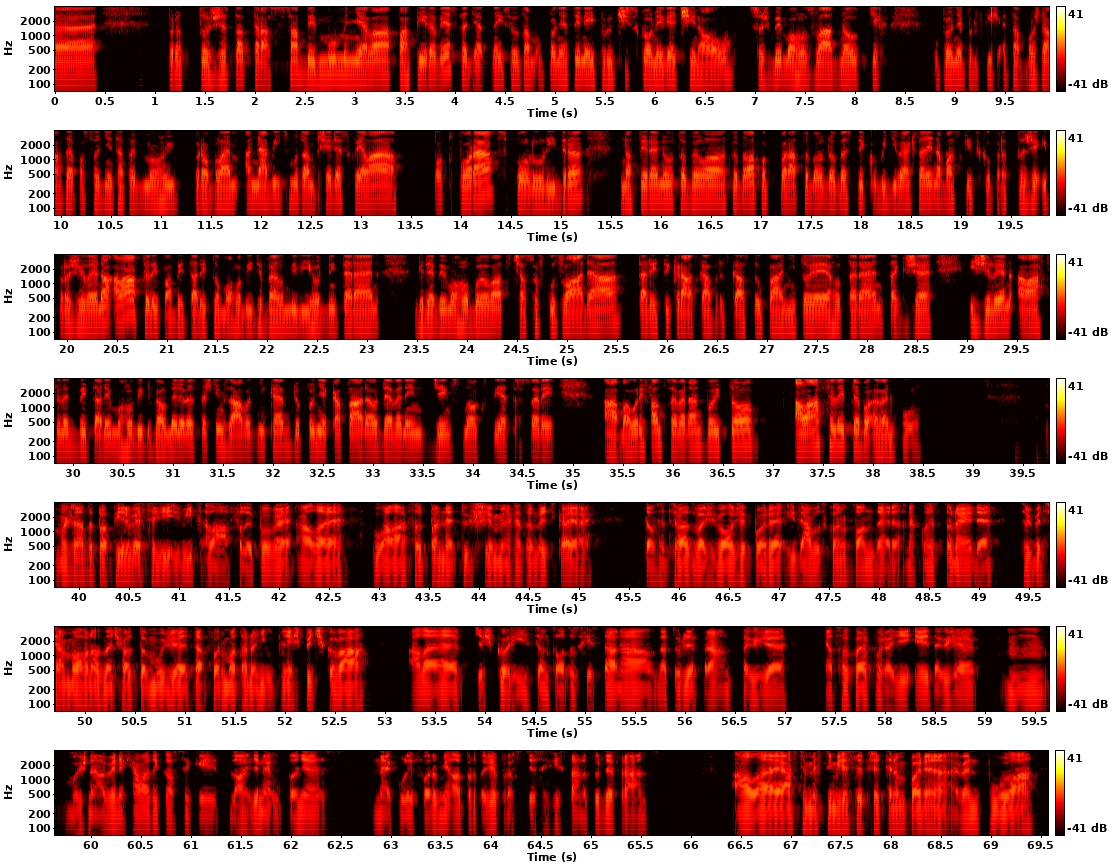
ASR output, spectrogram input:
protože ta trasa by mu měla papírově sedět. Nejsou tam úplně ty nejprudší sklony většinou, což by mohlo zvládnout těch úplně prudkých etap, možná v té poslední etapě by mohl být problém. A navíc mu tam přijede skvělá podpora, spolu lídr. Na Tyrenu to byla, to byla podpora, to byl domestik, uvidíme jak tady na Baskicku, protože i pro Žilina a Filipa by tady to mohlo být velmi výhodný terén, kde by mohl bojovat, časovku zvládá, tady ty krátká prudká stoupání, to je jeho terén, takže i Žilien a Filip by tady mohl být velmi nebezpečným závodníkem, doplně Katado, Devenins, James Knox, Pietersery a Mauri van Sevedan, Vojto, Alá Filip nebo Evenpool? Možná to papírově sedí i víc Alá Filipové, ale u Alá Filipa netuším, jak na tom teďka je. Tam se třeba zvažovalo, že pojede i závod kolem Flander a nakonec to nejede, což by třeba mohlo naznačovat tomu, že ta forma tam není úplně špičková, ale těžko říct, on se letos chystá na, na Tour de France, takže na celkové pořadí i, takže mm, možná vynechává ty klasiky dlážděné úplně, ne kvůli formě, ale protože prostě se chystá na Tour de France. Ale já si myslím, že se přece jenom pojede na Eventpoola,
